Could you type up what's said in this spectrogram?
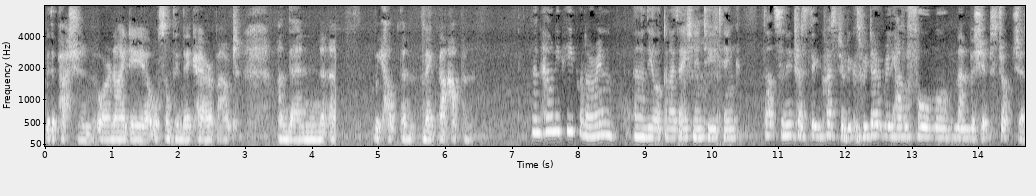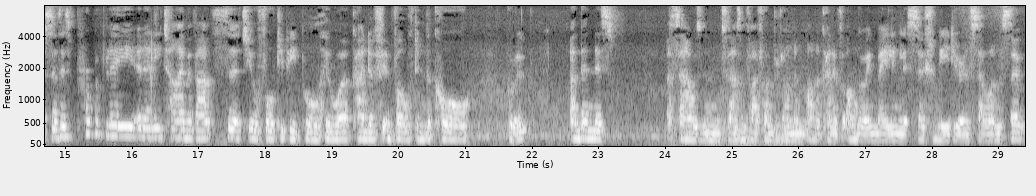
with a passion or an idea or something they care about, and then uh, we help them make that happen. And how many people are in uh, the organisation in Tooting? That's an interesting question because we don't really have a formal membership structure. So there's probably at any time about 30 or 40 people who are kind of involved in the core group. And then there's a thousand, thousand five hundred on a, on a kind of ongoing mailing list, social media, and so on. So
